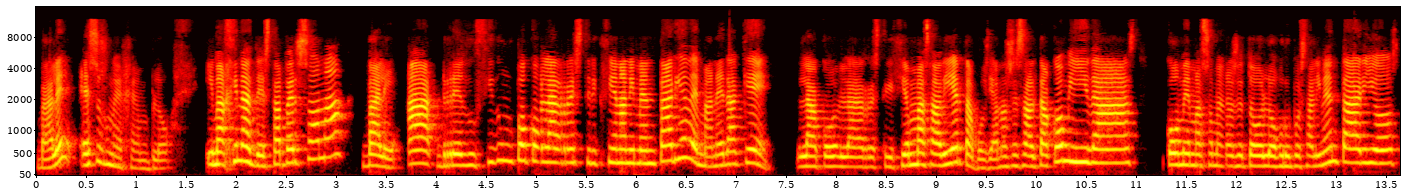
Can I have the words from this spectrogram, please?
¿Vale? Eso es un ejemplo. Imagínate, esta persona, vale, ha reducido un poco la restricción alimentaria de manera que la, restricción más abierta, pues ya no se salta comidas, come más o menos de todos los grupos alimentarios,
